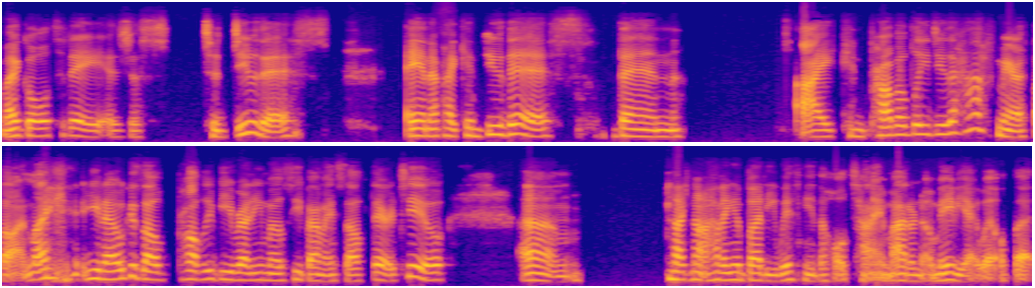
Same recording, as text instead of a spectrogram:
my goal today is just to do this. And if I can do this, then I can probably do the half marathon, like, you know, because I'll probably be running mostly by myself there too. Um, like not having a buddy with me the whole time. I don't know, maybe I will, but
